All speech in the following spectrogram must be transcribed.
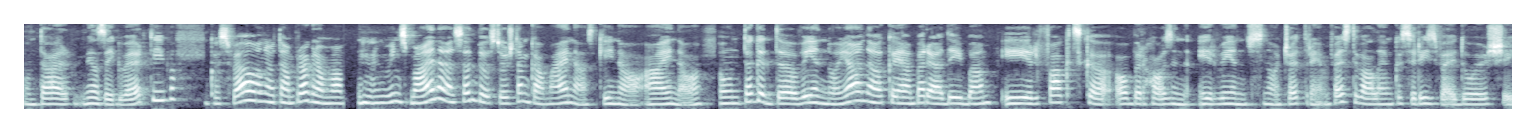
Un tā ir milzīga vērtība, kas vēl no tām programmām. Viņas mainās atbilstoši tam, kā mainās kino ainava. Un tagad uh, viena no jaunākajām parādībām ir fakts, ka Oberhausen ir viens no četriem festivāliem, kas ir izveidojuši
